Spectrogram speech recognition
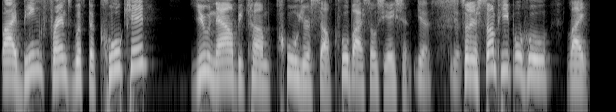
by being friends with the cool kid, you now become cool yourself, cool by association. Yes. Yes. So there's some people who like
